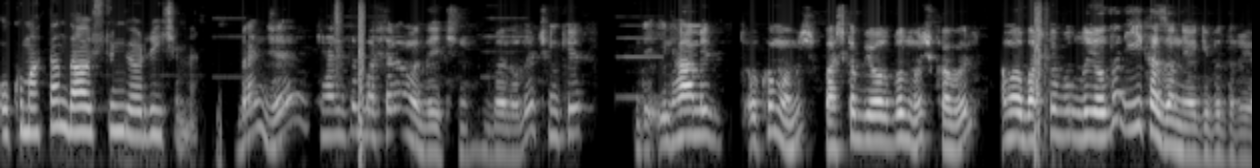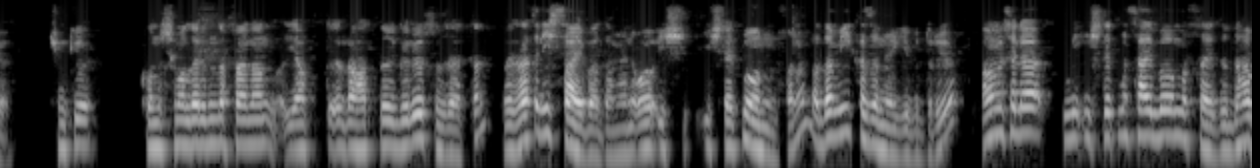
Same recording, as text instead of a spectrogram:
okumaktan daha üstün gördüğü için mi? Bence kendisi başaramadığı için böyle oluyor. Çünkü İlhami okumamış, başka bir yol bulmuş, kabul. Ama başka bulduğu yoldan iyi kazanıyor gibi duruyor. Çünkü konuşmalarında falan yaptığı rahatlığı görüyorsun zaten. Ve zaten iş sahibi adam. Yani o iş işletme onun falan. Adam iyi kazanıyor gibi duruyor. Ama mesela bir işletme sahibi olmasaydı, daha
